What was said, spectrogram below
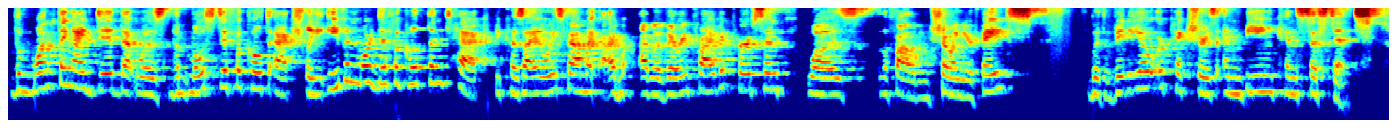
The one thing I did that was the most difficult, actually, even more difficult than tech, because I always found my, I'm, I'm a very private person, was the following showing your face with video or pictures and being consistent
